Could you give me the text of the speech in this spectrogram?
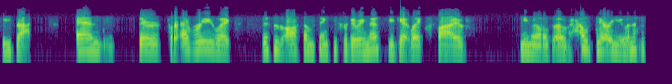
feedback. And there, for every like, this is awesome, thank you for doing this, you get like five emails of how dare you, and this is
